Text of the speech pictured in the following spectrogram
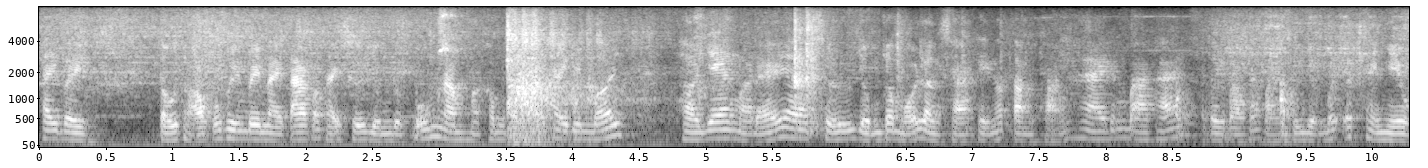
Thay vì tuổi thọ của viên pin này ta có thể sử dụng được 4 năm mà không cần phải thay pin mới. Thời gian mà để ờ, sử dụng cho mỗi lần sạc thì nó tầm khoảng 2 đến 3 tháng, tùy vào các bạn sử dụng bếp ít hay nhiều.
